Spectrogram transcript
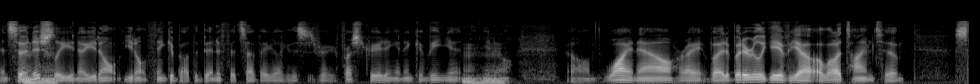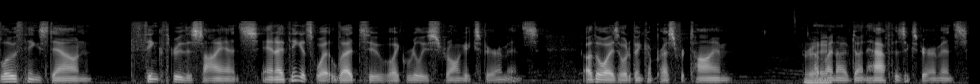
and so Mhm. initially you know you don't you don't think about the benefits of it you're like this is very frustrating and inconvenient and, you Mhm. know um, why now right but but it really gave yeah a lot of time to slow things down think through the science and i think it's what led to like really strong experiments otherwise i would have been compressed for time i might not have done half those experiments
